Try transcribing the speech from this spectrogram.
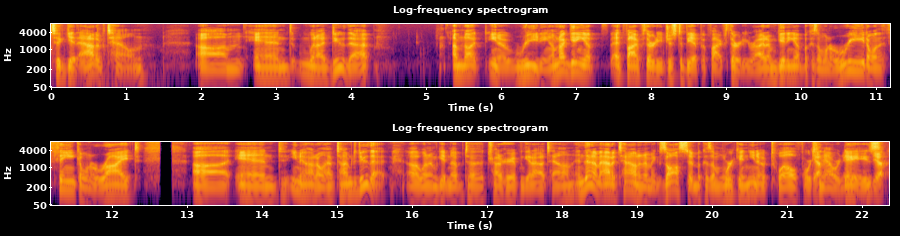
to get out of town. Um, and when I do that, I'm not, you know, reading. I'm not getting up at 5:30 just to be up at 5:30, right? I'm getting up because I want to read, I want to think, I want to write. Uh, and you know, I don't have time to do that uh, when I'm getting up to try to hurry up and get out of town. And then I'm out of town and I'm exhausted because I'm working, you know, 12, 14 yep. hour days. Yep.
